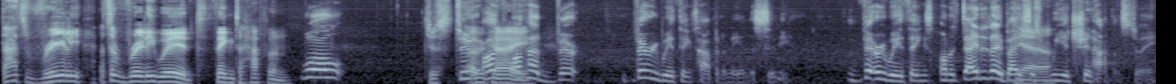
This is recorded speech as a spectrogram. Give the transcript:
That's really that's a really weird thing to happen. Well, Just Dude, okay. I've, I've had very, very weird things happen to me in the city. Very weird things on a day-to-day basis. Yeah. Weird shit happens to me.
